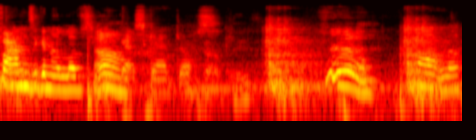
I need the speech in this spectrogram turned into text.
fans are gonna love seeing Oh. you get scared, Joss. Can't look.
